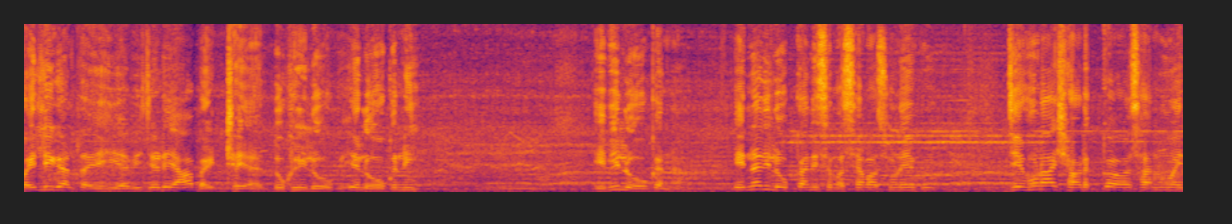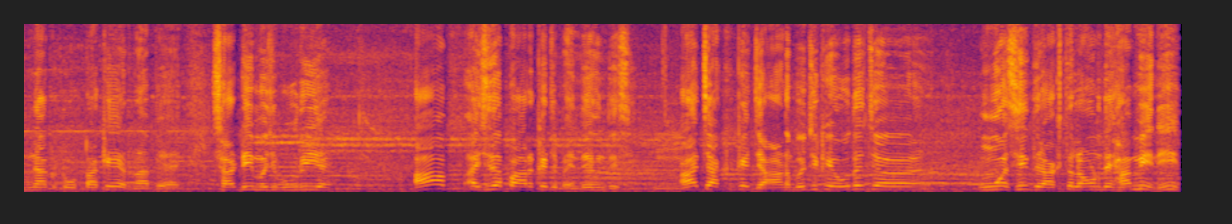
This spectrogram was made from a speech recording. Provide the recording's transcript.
ਪਹਿਲੀ ਗੱਲ ਤਾਂ ਇਹੀ ਹੈ ਵੀ ਜਿਹੜੇ ਆ ਬੈਠੇ ਆ ਦੁਖੀ ਲੋਕ ਇਹ ਲੋਕ ਨਹੀਂ। ਇਹ ਵੀ ਲੋਕ ਹਨ। ਇਹਨਾਂ ਦੀ ਲੋਕਾਂ ਦੀ ਸਮੱਸਿਆਵਾਂ ਸੁਣੇ ਕੋਈ। ਜੇ ਹੁਣ ਆ ਸੜਕ ਸਾਨੂੰ ਇੰਨਾ ਕੁ ਟੋਟਾ ਘੇਰਨਾ ਪਿਆ ਸਾਡੀ ਮਜਬੂਰੀ ਹੈ। ਆ ਅਸੀਂ ਤਾਂ ਪਾਰਕ 'ਚ ਬਹਿੰਦੇ ਹੁੰਦੇ ਸੀ। ਆ ਚੱਕ ਕੇ ਜਾਣ ਬੁੱਝ ਕੇ ਉਹਦੇ 'ਚ ਉਹ ਅਸੀਂ ਦਰਖਤ ਲਾਉਣ ਦੇ ਹਾਮੀ ਨਹੀਂ।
